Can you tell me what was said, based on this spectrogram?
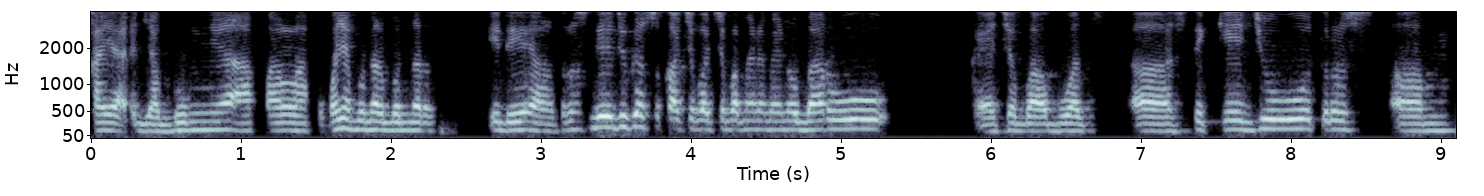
kayak jagungnya apalah pokoknya benar-benar ideal. Terus dia juga suka coba-coba menu-menu baru kayak coba buat uh, stick keju terus um,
